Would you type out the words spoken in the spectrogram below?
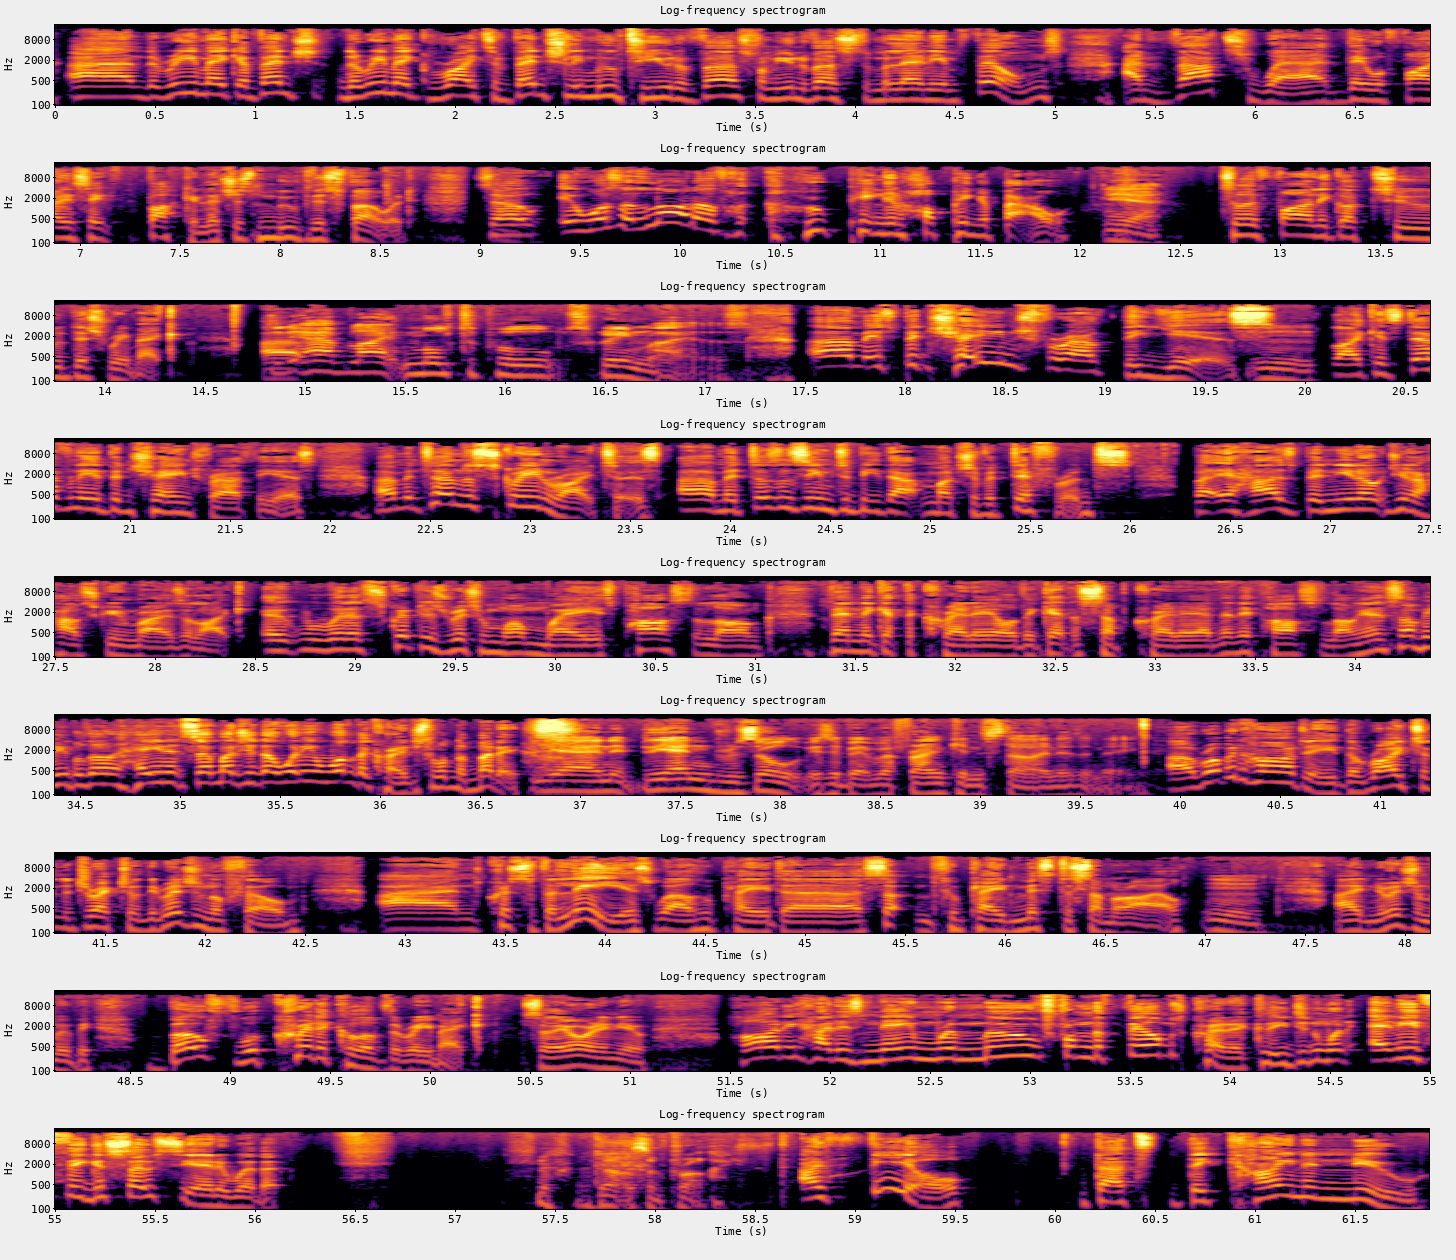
And the remake eventually, the remake rights eventually moved to Universe from Universal to Millennium Films, and that's where they were finally saying, "Fuck it, let's just move this forward." So it was a lot of hooping and hopping about Yeah. till it finally got to this remake. Did it have like multiple screenwriters? Um, it's been changed throughout the years. Like it's definitely been changed throughout the years. Um, in terms of screenwriters, um, it doesn't seem to be that much of a difference, but it has been. You know, do you know how screenwriters are like? Uh, when a script is written one way, it's passed along, then they get the credit or they get the sub credit, and then they pass along. And some people don't hate it so much, you know, what don't even want the credit, just want the money. Yeah, and it, the end result is a bit of a Frankenstein, isn't it? Uh, Robin Hardy, the writer and the director of the original film, and Christopher Lee as well, who played uh, who played Mr. Summer Isle uh, in the original movie, both were critical of the remake, so they already knew. Hardy had his name removed from the film's credit because he didn't want anything associated with it. Not surprised. I feel that they kind of knew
